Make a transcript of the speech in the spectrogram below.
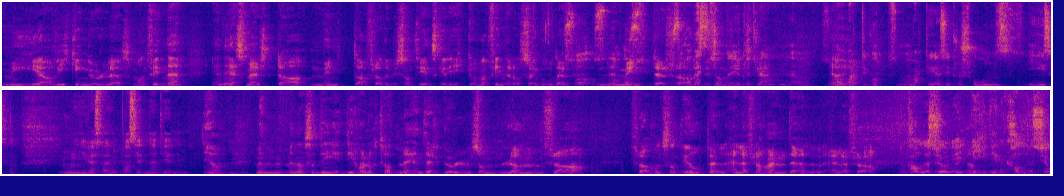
mye av vikinggullet som man finner, er nedsmelta mynter fra det bysantinske riket. Og man finner også en god del Også- også- mynter fra det bysantinske riket. Ja, som, Ja, har ja. vært i godt, har vært i sirkulasjon i, Mm. i Vest-Europa siden den tiden. Ja, men, men altså de, de har nok tatt med en del gull som lønn fra, fra Konstantinopel, eller fra handel, eller fra Nå kalles jo, Vikingtiden kalles jo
